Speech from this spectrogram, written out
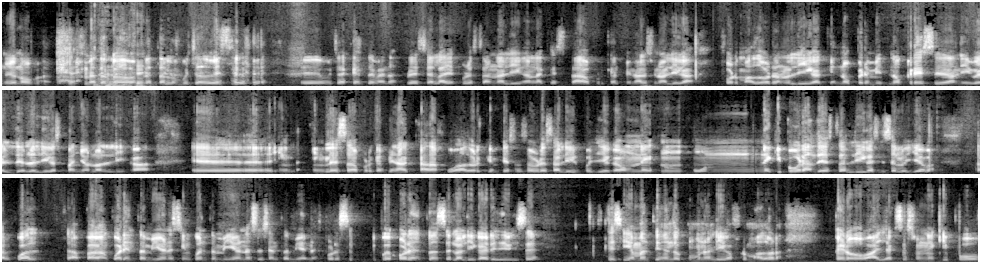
yo no, me ha tocado enfrentarlo muchas veces, eh, mucha gente menosprecia el Ajax por estar en una liga en la que está, porque al final es una liga formadora, una liga que no, permite, no crece a nivel de la liga española, la liga eh, inglesa, porque al final cada jugador que empieza a sobresalir, pues llega un, un, un, equipo grande de estas ligas y se lo lleva, tal cual. O sea, pagan 40 millones, 50 millones, 60 millones por ese tipo de jugadores, entonces la liga Eredivisie se sigue manteniendo como una liga formadora pero Ajax es un equipo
